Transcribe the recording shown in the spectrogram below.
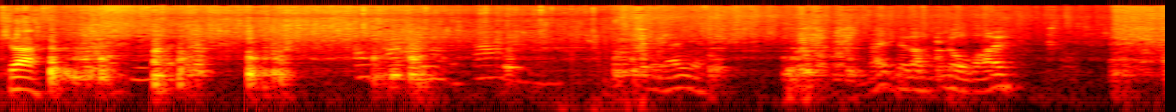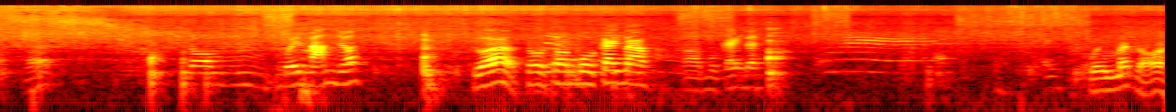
chưa? Đấy, được rồi, đổ vào đây. Đấy. Cho mấy mắm chưa? chưa cho cho bột canh vào À, một canh đây. quên mất rồi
